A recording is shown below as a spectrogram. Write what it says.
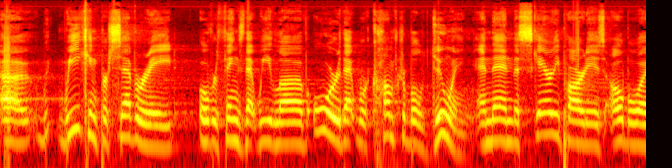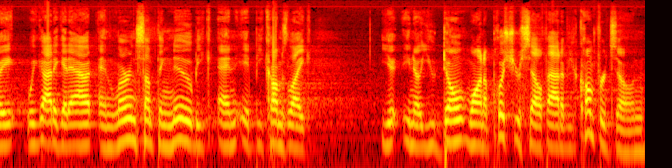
uh, we, we can perseverate over things that we love or that we're comfortable doing. And then the scary part is, oh boy, we got to get out and learn something new. And it becomes like, you, you know, you don't want to push yourself out of your comfort zone.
